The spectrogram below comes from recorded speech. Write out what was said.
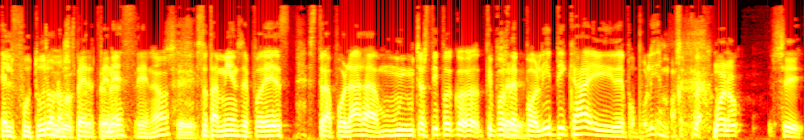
el futuro nos, pertenece, ¿no? Esto también se puede extrapolar a muchos tipos, tipos de política y de populismo. Bueno, sí.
